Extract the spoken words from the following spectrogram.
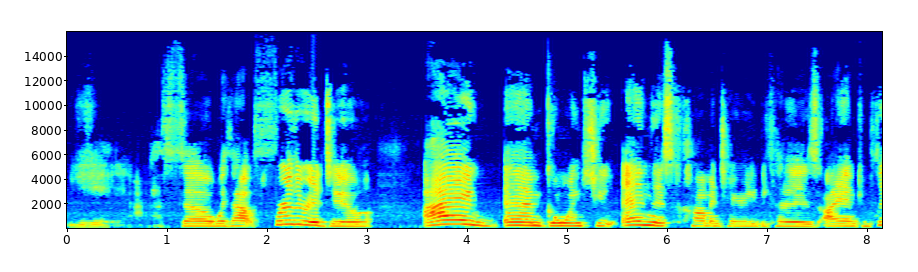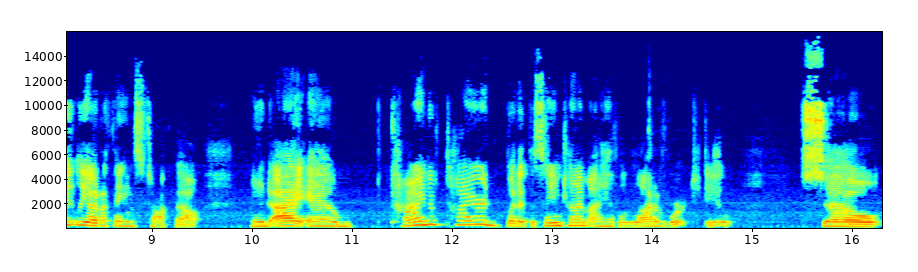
Yeah. So without further ado, I am going to end this commentary because I am completely out of things to talk about, and I am kind of tired, but at the same time, I have a lot of work to do. So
